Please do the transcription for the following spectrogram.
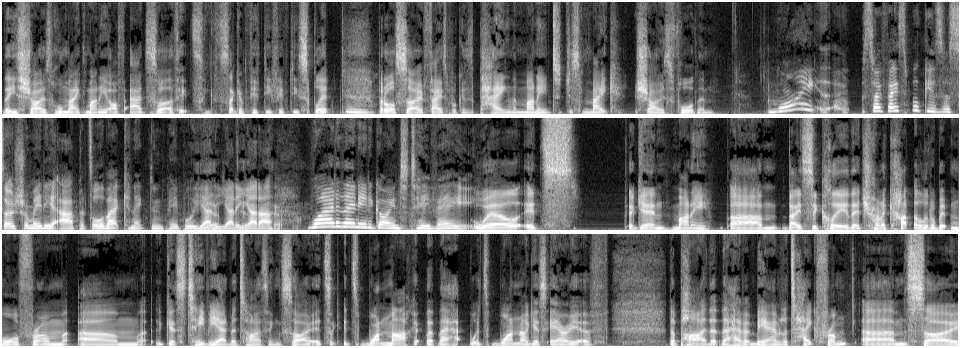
these shows will make money off ads as well. I think it's, it's like a 50-50 split. But also Facebook is paying them money to just make shows for them. Why? So Facebook is a social media app. It's all about connecting people. Yada Yep, yada yep, yada. yep. Why do they need to go into TV? Well, it's again money. Um, basically, they're trying to cut a little bit more from, um, I guess, TV advertising. So it's it's one market that they ha- it's one I guess area of the pie that they haven't been able to take from. Um, so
